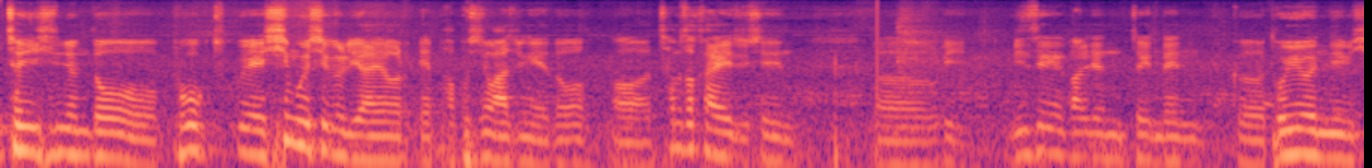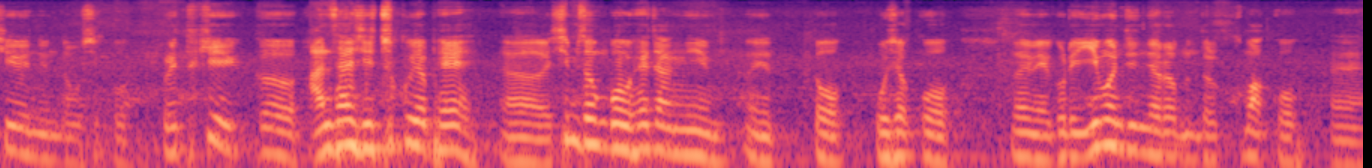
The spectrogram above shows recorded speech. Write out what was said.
2020년도 부곡축구의 시무식을 위하여 이렇게 바쁘신 와중에도 어, 참석하여 주신 어, 우리 민생에 관련된 그 도의원님, 시의원님도 오시고 우리 특히 그 안산시 축구협회 어, 심성보 회장님 예, 또 오셨고 그다음에 우리 임원진 여러분들 고맙고 예.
